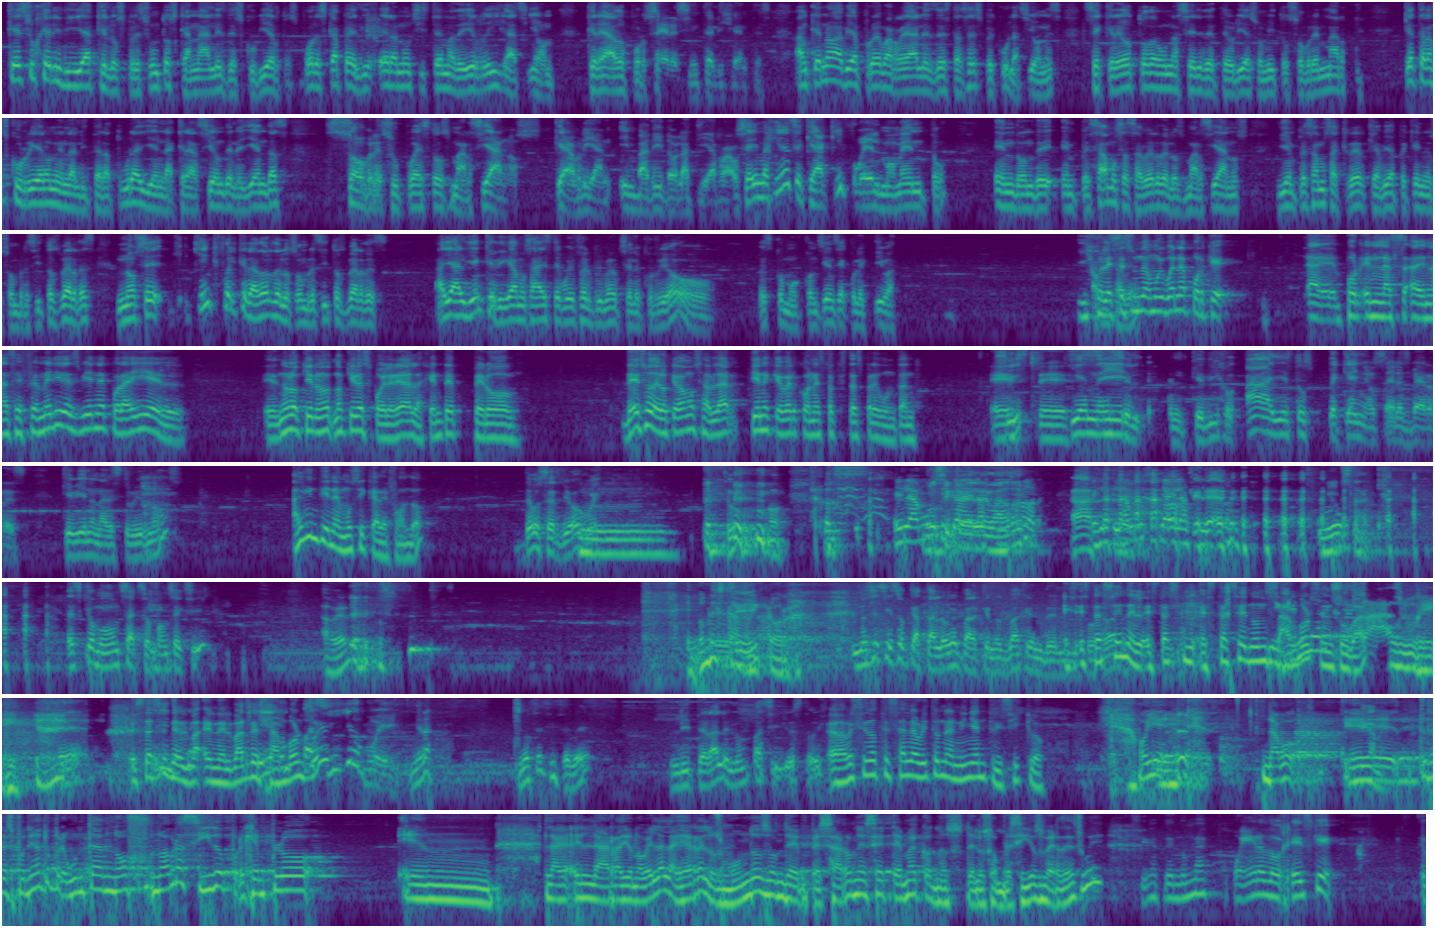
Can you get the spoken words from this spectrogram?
que sugeriría que los presuntos canales descubiertos por Scapelli eran un sistema de irrigación creado por seres inteligentes. Aunque no había pruebas reales de estas especulaciones, se creó toda una serie de teorías o mitos sobre Marte, que transcurrieron en la literatura y en la creación de leyendas sobre supuestos marcianos que habrían invadido la Tierra. O sea, imagínense que aquí fue el momento en donde empezamos a saber de los marcianos y empezamos a creer que había pequeños hombrecitos verdes. No sé, ¿quién fue el creador de los hombrecitos verdes? ¿Hay alguien que digamos, ah, este güey fue el primero que se le ocurrió o es como conciencia colectiva? A es una muy buena porque eh, por, en, las, en las efemérides viene por ahí el. eh, no lo quiero, no, no quiero spoilerear a la gente, pero de eso de lo que vamos a hablar tiene que ver con esto que estás preguntando. Este, ¿Quién sí, es el, el que dijo, ay, estos pequeños seres verdes que vienen a destruirnos? ¿Alguien tiene música de fondo? Debo ser yo, güey. Mm, ¿Tú? Es la música, Música de del elevador. Ah, Es la, la música del ascensor. Newsack. Es como un saxofón sexy. A ver. ¿En dónde está Sí. Víctor? No sé si eso catalogue para que nos bajen del. Es- Estás en el, estás en, estás en un Sanborns en su bar. Estás, güey. ¿Eh? Estás en el, en el bar de pasillo, güey. Mira. No sé si se ve. Literal, en un pasillo estoy. A ver si no te sale ahorita una niña en triciclo. Oye, Davo, eh, respondiendo a tu pregunta, ¿no, ¿no habrá sido, por ejemplo, en la, en la radionovela La Guerra de los Mundos, donde empezaron ese tema con los de los hombrecillos verdes, güey? Fíjate, no me acuerdo. Es que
